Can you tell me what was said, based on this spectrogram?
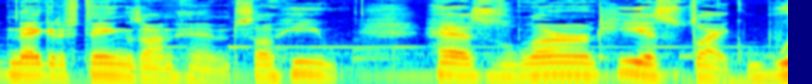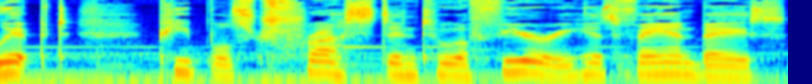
negative things on him. So he has learned he has like whipped people's trust into a fury. His fan base.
